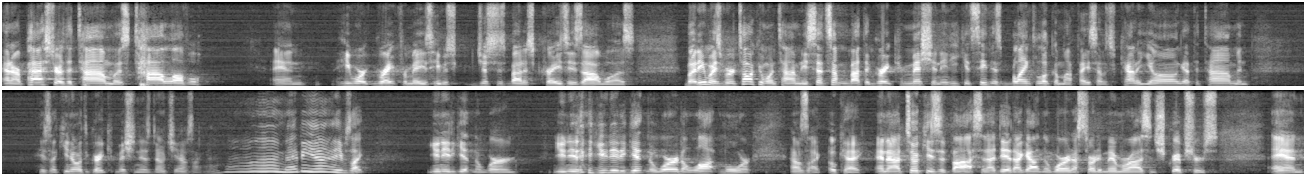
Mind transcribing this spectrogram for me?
And our pastor at the time was Ty Lovell, and he worked great for me. He was just about as crazy as I was. But anyways, we were talking one time, and he said something about the Great Commission, and he could see this blank look on my face. I was kind of young at the time, and he's like, "You know what the Great Commission is, don't you?" I was like, uh, "Maybe." Yeah. He was like, "You need to get in the Word. You need you need to get in the Word a lot more." And I was like, "Okay." And I took his advice, and I did. I got in the Word. I started memorizing scriptures, and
